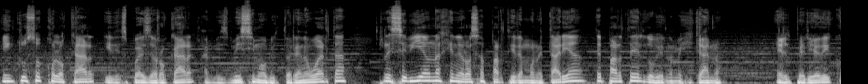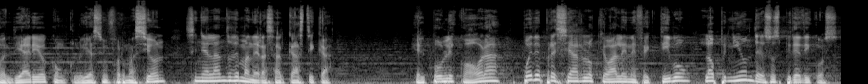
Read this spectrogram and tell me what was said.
e incluso colocar y después derrocar al mismísimo Victoriano Huerta, recibía una generosa partida monetaria de parte del gobierno mexicano. El periódico El Diario concluía su información señalando de manera sarcástica. El público ahora puede apreciar lo que vale en efectivo la opinión de esos periódicos,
